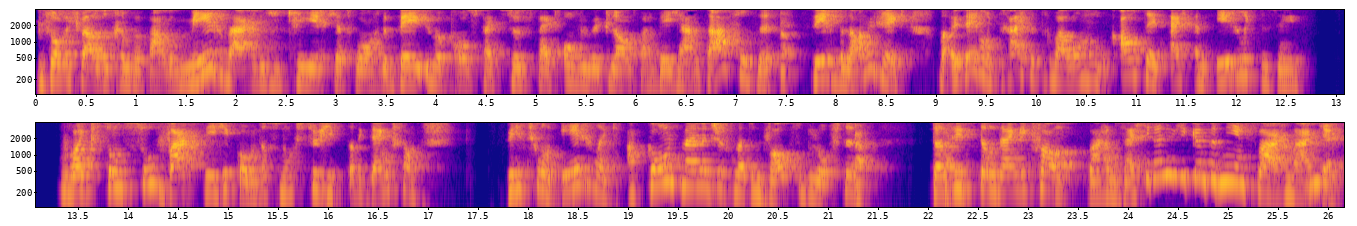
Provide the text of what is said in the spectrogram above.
zorg wel dat er een bepaalde meerwaarde gecreëerd gaat worden bij uw prospect, suspect of uw klant waarbij je aan tafel zit. Ja. Zeer belangrijk. Maar uiteindelijk draait het er wel om om ook altijd echt en eerlijk te zijn. Wat ik soms zo vaak tegenkom, dat is nog zoiets dat ik denk van, wees gewoon eerlijk. Accountmanagers met hun valse beloftes. Ja. Dat is Ja. iets, dan denk ik van, waarom zeg je dat nu? Je kunt het niet eens waarmaken.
